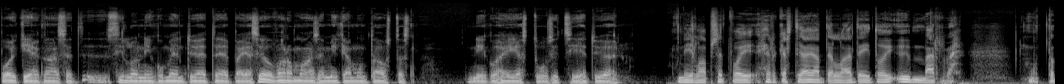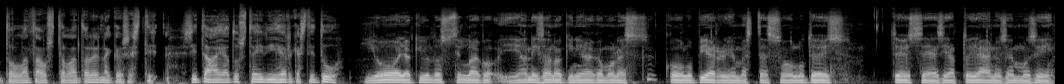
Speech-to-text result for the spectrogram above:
poikien kanssa, että silloin niin kuin menty eteenpäin. Ja se on varmaan se, mikä mun taustasta niin kuin heijastuu sit siihen työhön. Niin lapset voi herkästi ajatella, että ei toi ymmärrä mutta tuolla taustalla todennäköisesti sitä ajatusta ei niin herkästi tule. Joo, ja kyllä tuossa sillä kun Jani sanoikin, niin aika monessa koulupienryhmässä tässä on ollut töissä, töissä ja sieltä on jäänyt semmoisia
